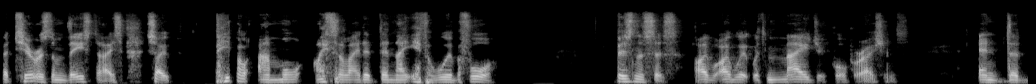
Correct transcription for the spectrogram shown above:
But terrorism these days, so people are more isolated than they ever were before. Businesses, I, I work with major corporations and the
